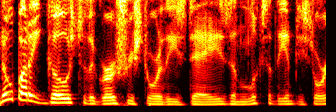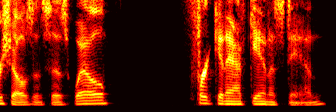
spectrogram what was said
Nobody goes to the grocery store these days and looks at the empty store shelves and says, well, freaking Afghanistan.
